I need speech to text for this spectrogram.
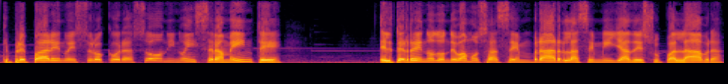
que prepare nuestro corazón y nuestra mente el terreno donde vamos a sembrar la semilla de su palabra,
